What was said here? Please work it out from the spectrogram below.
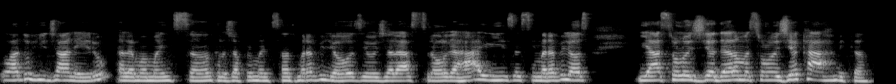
lá do Rio de Janeiro. Ela é uma mãe de santo, ela já foi mãe de santo maravilhosa. E hoje ela é astróloga raiz, assim, maravilhosa. E a astrologia dela é uma astrologia kármica.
